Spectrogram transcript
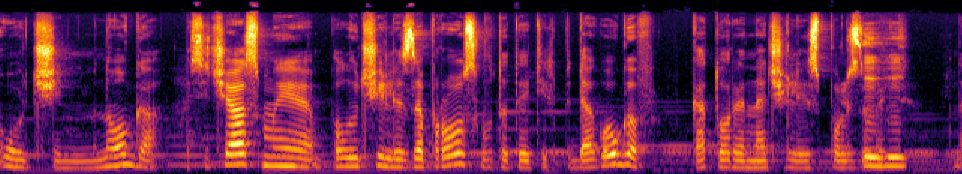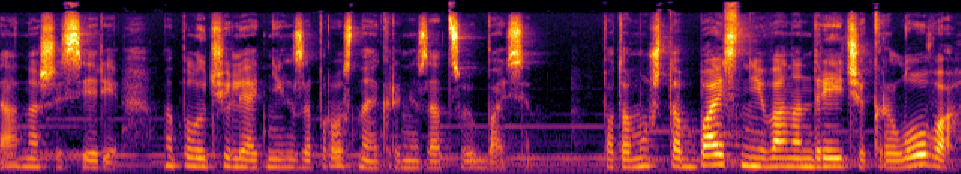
очень много. Сейчас мы получили запрос вот от этих педагогов, которые начали использовать угу. да, наши серии. Мы получили от них запрос на экранизацию басен потому что басни Ивана Андреевича Крылова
